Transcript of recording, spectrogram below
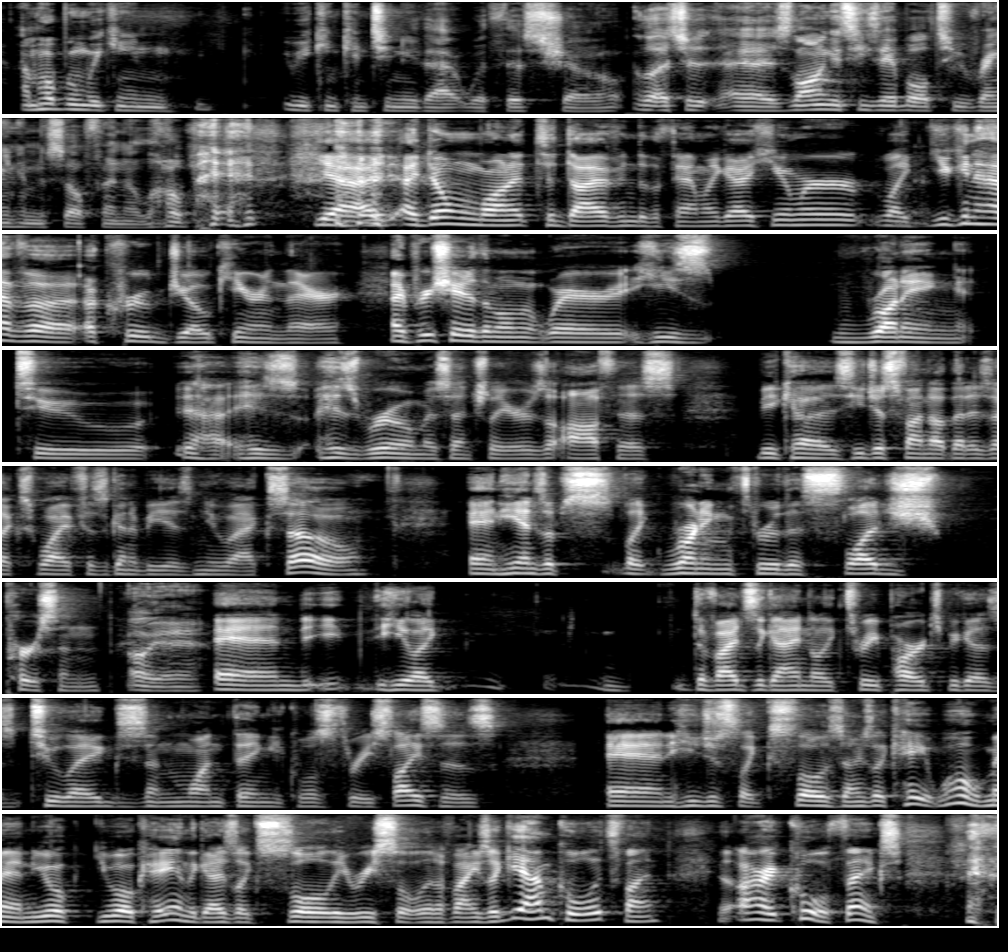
I'm hoping we can we can continue that with this show. Let's just, as long as he's able to rein himself in a little bit. Yeah, I, I don't want it to dive into the Family Guy humor. Like you can have a, a crude joke here and there. I appreciated the moment where he's running to uh, his his room essentially or his office because he just found out that his ex-wife is going to be his new XO, and he ends up like running through this sludge person Oh yeah. and he, he like divides the guy into like three parts because two legs and one thing equals three slices. And he just like slows down. He's like hey whoa man you you okay? And the guy's like slowly re-solidifying. He's like yeah i'm cool. It's fine. All right cool. Thanks.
